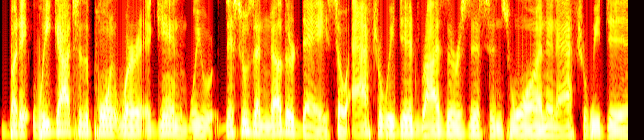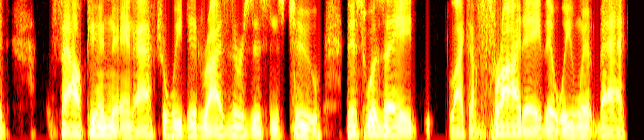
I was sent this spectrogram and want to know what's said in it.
but it, we got to the point where again we were this was another day so after we did rise the resistance one and after we did falcon and after we did rise of the resistance two this was a like a friday that we went back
